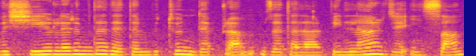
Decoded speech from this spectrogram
ve şiirlerimde dedim bütün depremzedeler binlerce insan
